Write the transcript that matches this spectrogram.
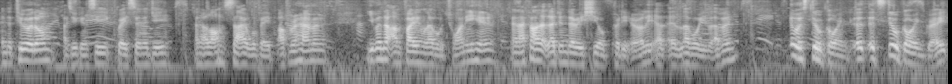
And the two of them, as you can see, great synergy and alongside with a buffer hammer, even though I'm fighting level 20 here and I found that legendary shield pretty early at, at level 11, it was still going, it, it's still going great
